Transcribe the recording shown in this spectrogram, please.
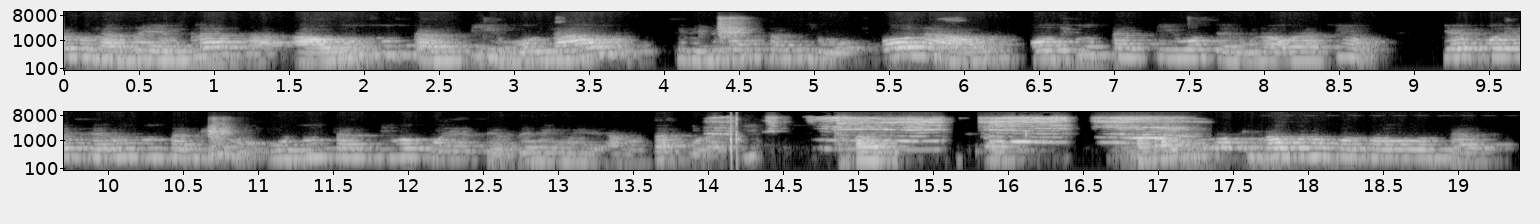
personal reemplaza a un sustantivo, noun significa sustantivo, o noun o sustantivos en una oración. ¿Qué puede ser un sustantivo? Un sustantivo puede ser, déjenme anotar por aquí. Apaguen los micrófonos, por favor.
